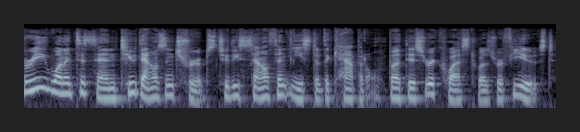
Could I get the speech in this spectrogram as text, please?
Three wanted to send 2,000 troops to the south and east of the capital, but this request was refused.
